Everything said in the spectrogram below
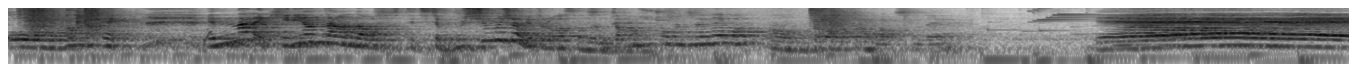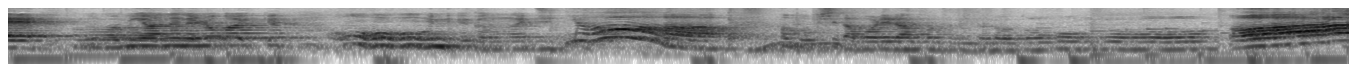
오 한팩. 옛날에 길이 연장한다고 했을 때 진짜 무시무시하게 들어갔었는데. 진짜 한수 조금 세네 번 어. 들어갔던 것 같은데. 예. 어, 미안해 내려가 있게. 오오오 내 강아지. 야. 한번 봅시다 머리를 한번 흔들어 보고. 아.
